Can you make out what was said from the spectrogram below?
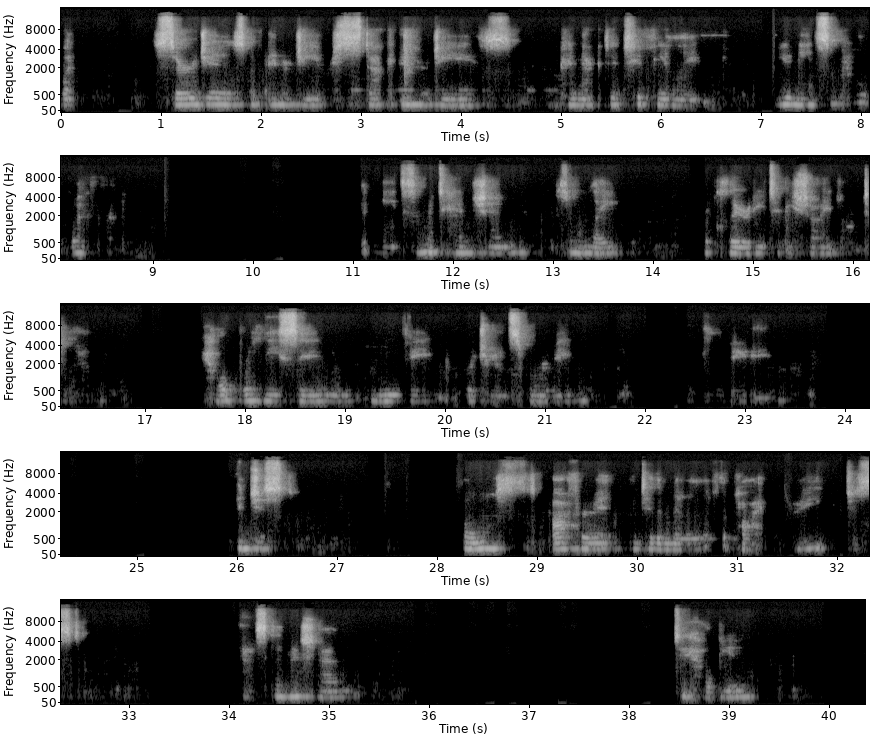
what surges of energy or stuck energies connected to feeling you need some help with. It needs some attention, some light or clarity to be shined onto them help releasing, moving, or transforming, And just almost offer it into the middle of the pot, right? Just asking Hashem to help you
